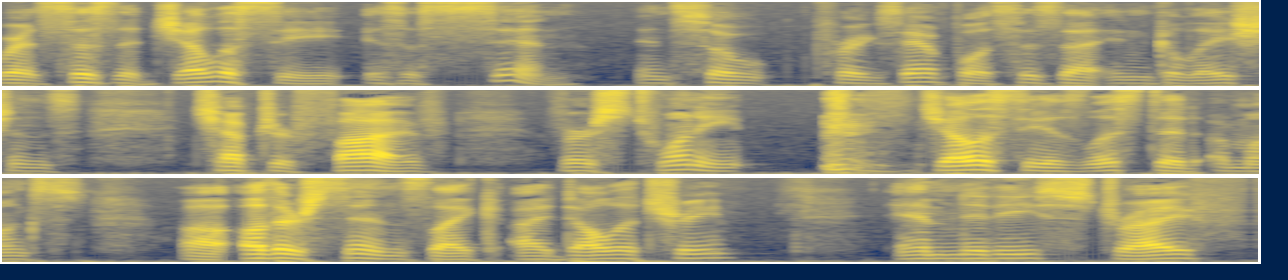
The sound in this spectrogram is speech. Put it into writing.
where it says that jealousy is a sin. And so, for example, it says that in Galatians chapter 5, verse 20, jealousy is listed amongst uh, other sins like idolatry, enmity, strife,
